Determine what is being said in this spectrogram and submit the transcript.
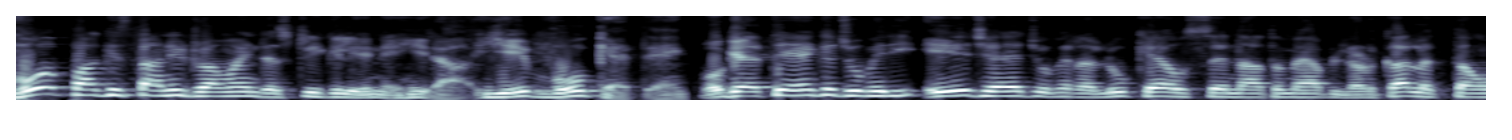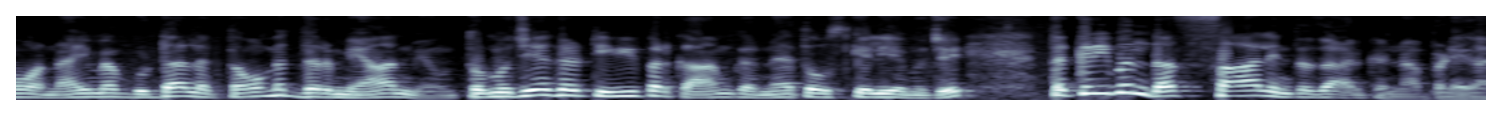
وہ پاکستانی ڈرامہ انڈسٹری کے لیے نہیں رہا۔ یہ وہ کہتے ہیں۔ وہ کہتے ہیں کہ جو میری ایج ہے جو میرا لک ہے اس سے نہ تو میں اب لڑکا لگتا ہوں اور نہ ہی میں بڈھا لگتا ہوں میں درمیان میں ہوں۔ تو مجھے اگر ٹی وی پر کام کرنا ہے تو اس کے لیے مجھے تقریباً دس سال انتظار کرنا پڑے گا۔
